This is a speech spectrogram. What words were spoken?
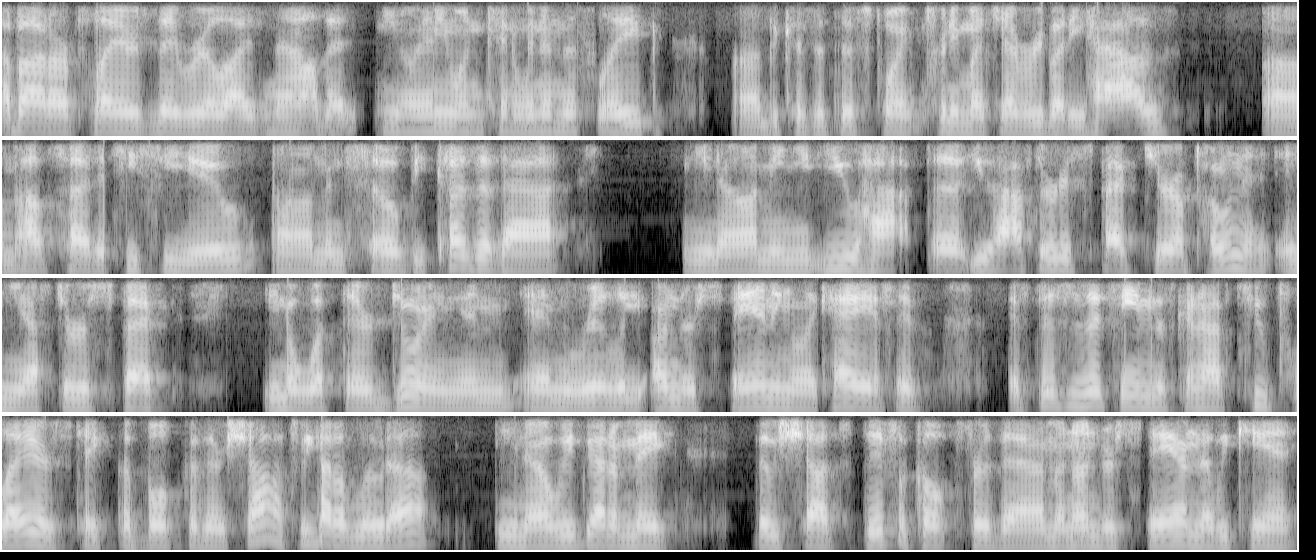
about our players they realize now that you know anyone can win in this league uh, because at this point pretty much everybody has um, outside of TCU, um, and so because of that, you know, I mean, you, you have to you have to respect your opponent, and you have to respect, you know, what they're doing, and and really understanding like, hey, if if if this is a team that's going to have two players take the bulk of their shots, we got to load up. You know, we've got to make those shots difficult for them, and understand that we can't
